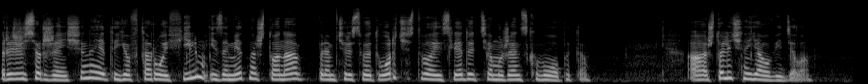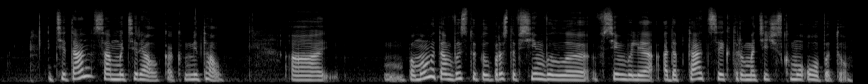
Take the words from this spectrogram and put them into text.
Режиссер женщина, это ее второй фильм, и заметно, что она прям через свое творчество исследует тему женского опыта. А, что лично я увидела? Титан, сам материал, как металл, а, по-моему, там выступил просто в, символ, в символе адаптации к травматическому опыту.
